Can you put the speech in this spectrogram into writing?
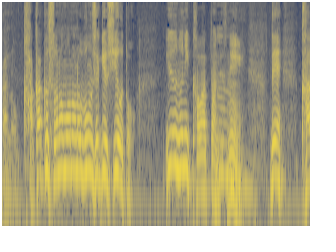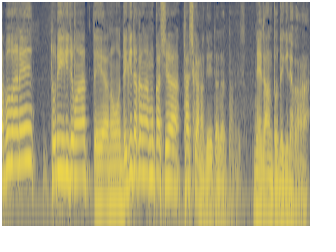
あ、あの、価格そのものの分析をしようというふうに変わったんですね。うん、で、株はね、取引所があって、あの、出来高が昔は確かなデータだったんです。値段と出来高が。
